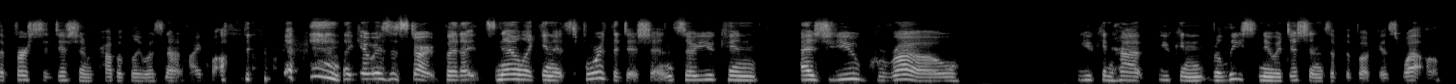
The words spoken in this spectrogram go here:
the first edition probably was not high quality. like it was a start, but it's now like in its fourth edition. So you can, as you grow, you can have you can release new editions of the book as well.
